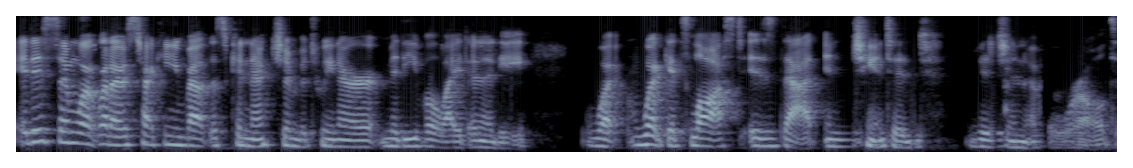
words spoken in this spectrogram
it is somewhat what I was talking about. This connection between our medieval identity. What what gets lost is that enchanted vision of the world.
